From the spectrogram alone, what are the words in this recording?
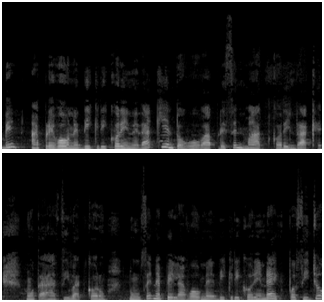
બેન, આપણે વહુને દીકરી કરીને રાખીએ ને તો વહુ આપણે છે ને માત કરીને રાખે. હું તો હાસી વાત કરું. તું છે ને પહેલાં વહુને દીકરી કરીને રાખ, પછી જો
